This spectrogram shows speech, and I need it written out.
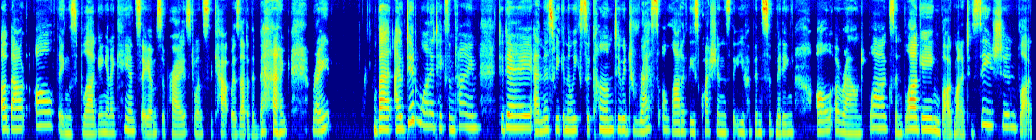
about all things blogging, and I can't say I'm surprised once the cat was out of the bag, right? But I did want to take some time today and this week and the weeks to come to address a lot of these questions that you have been submitting all around blogs and blogging, blog monetization, blog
